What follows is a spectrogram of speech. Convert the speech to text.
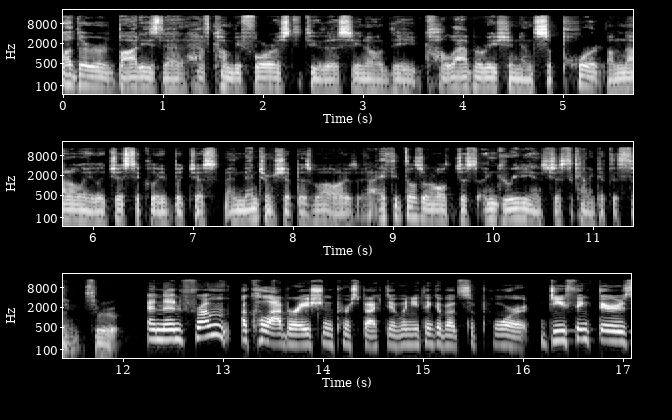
other bodies that have come before us to do this, you know, the collaboration and support, um, not only logistically, but just and mentorship as well. I think those are all just ingredients just to kind of get this thing through. And then from a collaboration perspective, when you think about support, do you think there's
